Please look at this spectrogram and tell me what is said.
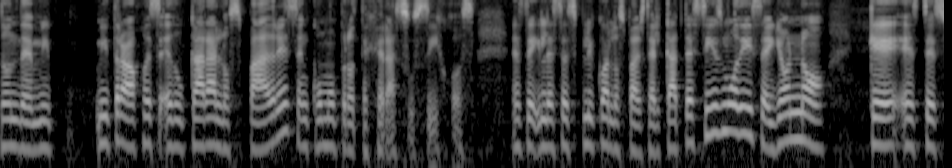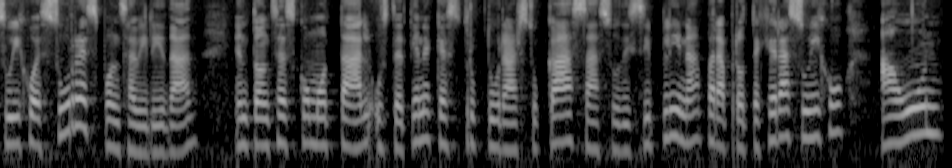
donde mi, trabajo es educar a los padres en cómo proteger a sus hijos. Este, y les explico a los padres, el catecismo dice, yo no, que este, su hijo es su responsabilidad, entonces, como tal, usted tiene que estructurar su casa, su disciplina para proteger a su hijo aún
